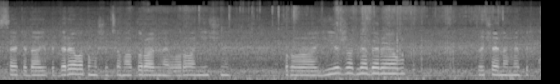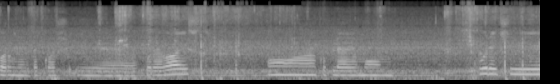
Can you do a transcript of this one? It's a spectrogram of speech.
Все кидаю під дерева, тому що це натуральне органічне про- їжа для дерев. Звичайно, ми підкормлюємо також і е, курелайс. О, Купляємо курячі,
